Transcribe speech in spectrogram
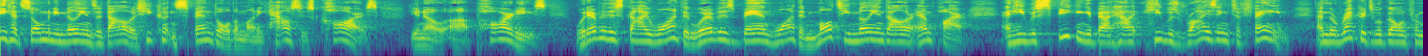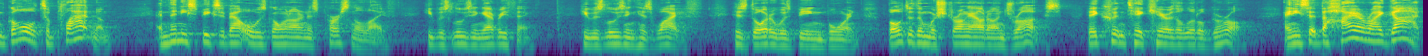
He had so many millions of dollars, he couldn't spend all the money houses, cars, you know, uh, parties, whatever this guy wanted, whatever this band wanted, multi million dollar empire. And he was speaking about how he was rising to fame and the records were going from gold to platinum. And then he speaks about what was going on in his personal life. He was losing everything, he was losing his wife, his daughter was being born. Both of them were strung out on drugs. They couldn't take care of the little girl. And he said, The higher I got,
